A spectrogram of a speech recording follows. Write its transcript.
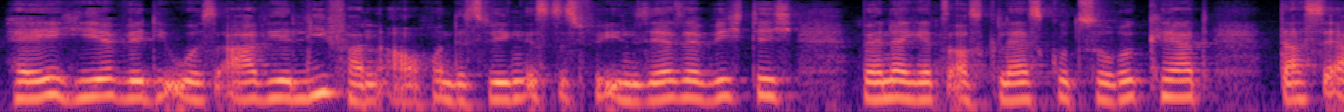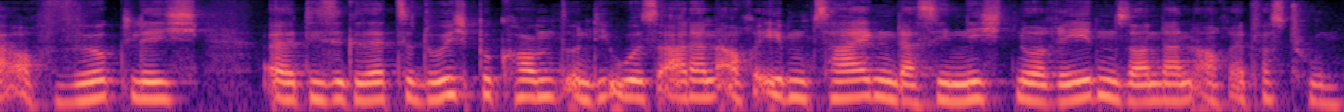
hey, hier wir die USA, wir liefern auch. Und deswegen ist es für ihn sehr, sehr wichtig, wenn er jetzt aus Glasgow zurückkehrt, dass er auch wirklich äh, diese Gesetze durchbekommt und die USA dann auch eben zeigen, dass sie nicht nur reden, sondern auch etwas tun.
